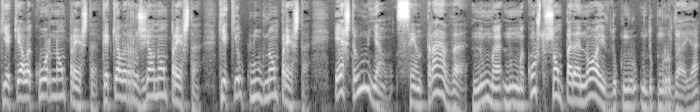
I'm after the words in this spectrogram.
que aquela cor não presta, que aquela região não presta, que aquele clube não presta. Esta união centrada numa, numa construção paranoide do que, do que me rodeia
